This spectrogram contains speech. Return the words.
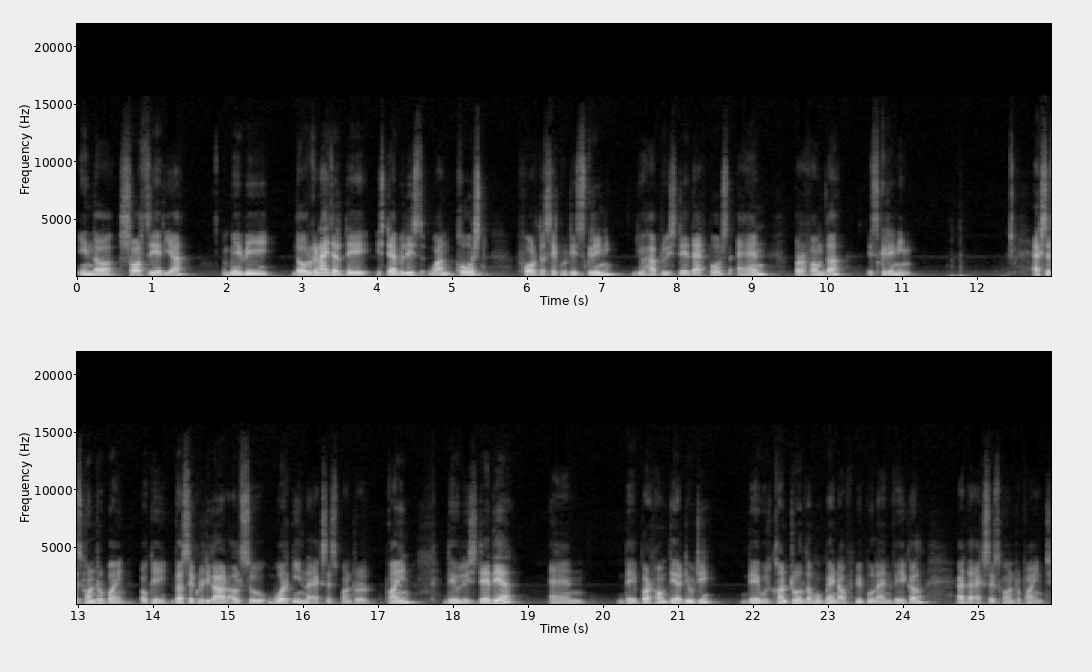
in the source area maybe the organizer they establish one post for the security screening. You have to stay that post and perform the screening. Access control point. Okay the security guard also work in the access control point. They will stay there and they perform their duty. They will control the movement of people and vehicle at the access control point.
